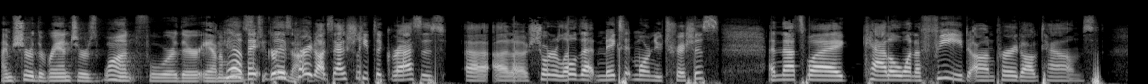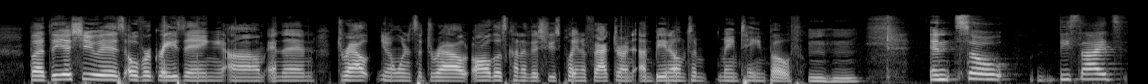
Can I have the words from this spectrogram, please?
I'm sure the ranchers want for their animals yeah, they, to graze the prairie dogs actually keep the grasses uh, at a shorter level that makes it more nutritious, and that's why cattle want to feed on prairie dog towns. But the issue is overgrazing, um, and then drought. You know, when it's a drought, all those kind of issues playing a factor in, in being able to maintain both. Mm-hmm. And so, besides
